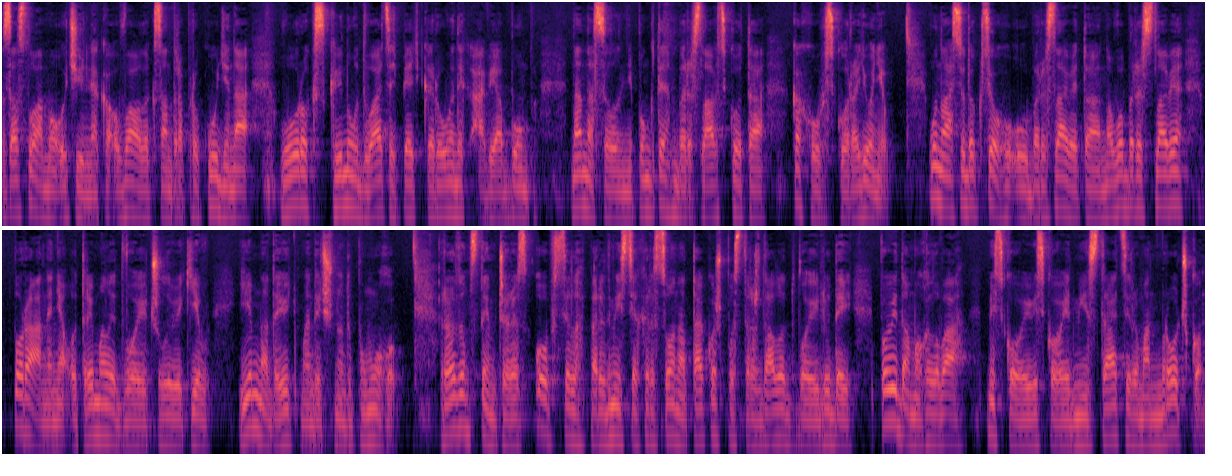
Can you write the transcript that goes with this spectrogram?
За словами очільника ОВА Олександра Прокудіна, ворог скинув 25 керованих авіабомб на населені пункти Береславського та Каховського районів. Унаслідок цього у Береславі та Новобереславі поранення отримали двоє чоловіків. Їм надають медичну допомогу. Разом з тим, через обстріл передмістя Херсона також постраждало двоє людей. Повідомив голова міської військової адміністрації Роман Мрочко.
